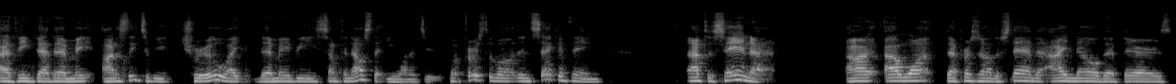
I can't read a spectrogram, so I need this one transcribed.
I think that there may honestly to be true, like there may be something else that you want to do. But first of all, then second thing, after saying that, I I want that person to understand that I know that there's,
